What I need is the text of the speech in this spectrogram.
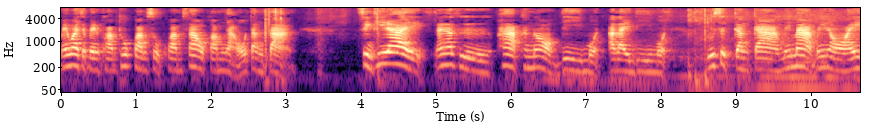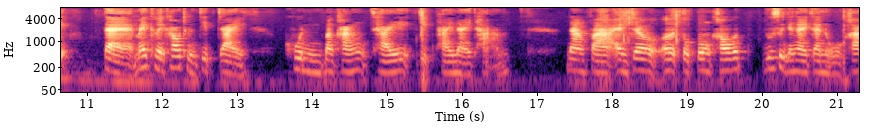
ไม่ว่าจะเป็นความทุกข์ความสุขความเศร้าความเหงาต่างๆ สิ่งที่ได้นั่นก็คือภาพข้างนอกดีหมดอะไรดีหมด รู้สึกกลางๆ ไม่มากไม่น้อย แต่ไม่เคยเข้าถึงจิตใจ คุณบางครั้งใช้จิตภายในถาม นางฟ้าแองเจลเออตกลงเขารู้สึกยังไงกับหนูคะ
